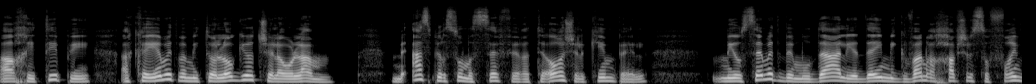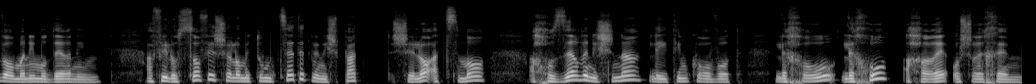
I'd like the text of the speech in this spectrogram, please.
הארכיטיפי, הקיימת במיתולוגיות של העולם. מאז פרסום הספר, התיאוריה של קימפל מיושמת במודע על ידי מגוון רחב של סופרים ואומנים מודרניים. הפילוסופיה שלו מתומצתת במשפט שלו עצמו, החוזר ונשנה לעתים קרובות. לכו, לכו אחרי אושריכם.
